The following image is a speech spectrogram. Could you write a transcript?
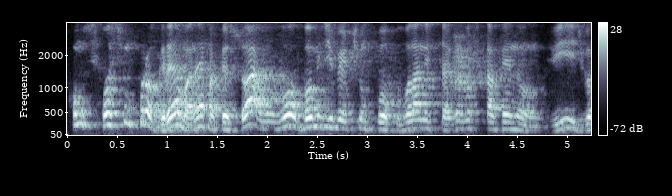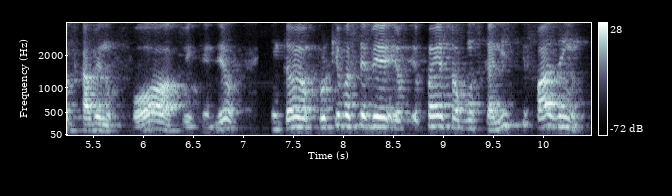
como se fosse um programa, né, para a pessoa, ah, vou, vou me divertir um pouco, vou lá no Instagram, vou ficar vendo vídeo, vou ficar vendo foto, entendeu? Então, eu, porque você vê, eu, eu conheço alguns canistas que fazem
